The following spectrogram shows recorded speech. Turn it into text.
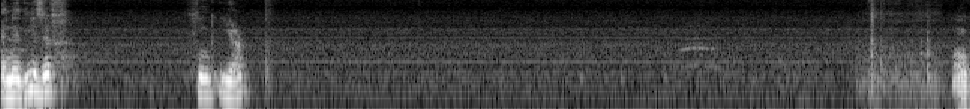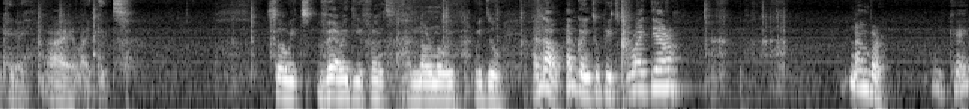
an adhesive thing here. Okay I like it. So it's very different and normally we do. And now I'm going to put right there number. Okay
